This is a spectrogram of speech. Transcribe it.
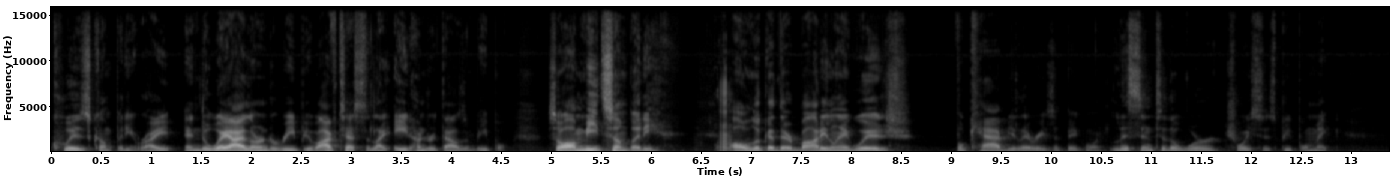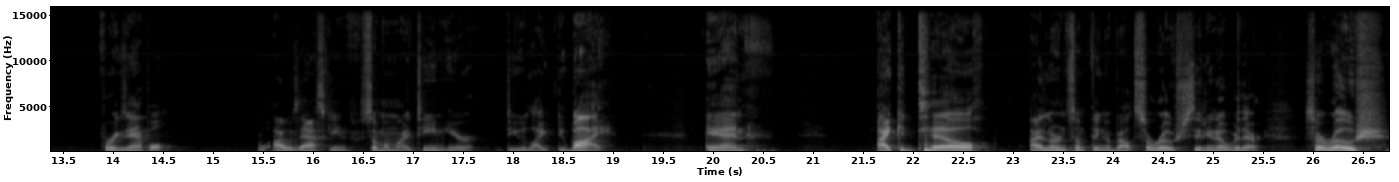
quiz company, right? And the way I learned to read people, I've tested like 800,000 people. So I'll meet somebody, I'll look at their body language, vocabulary is a big one. Listen to the word choices people make. For example, I was asking some of my team here, do you like Dubai? And I could tell I learned something about Sarosh sitting over there. Sarosh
